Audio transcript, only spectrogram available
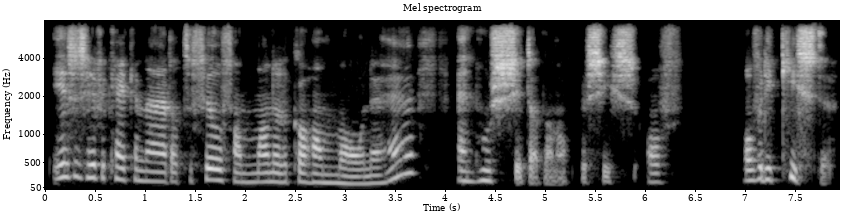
Eerst eens even kijken naar dat teveel van mannelijke hormonen. Hè? En hoe zit dat dan ook precies? Of over die kiesten.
